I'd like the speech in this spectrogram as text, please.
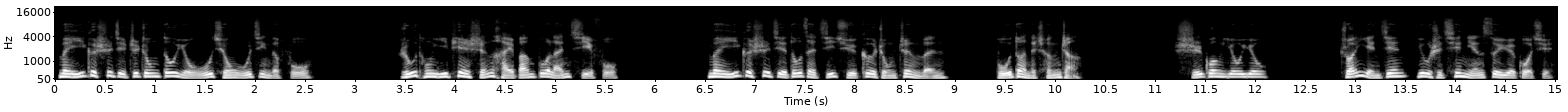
每一个世界之中都有无穷无尽的符。如同一片神海般波澜起伏，每一个世界都在汲取各种阵纹，不断的成长。时光悠悠，转眼间又是千年岁月过去。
